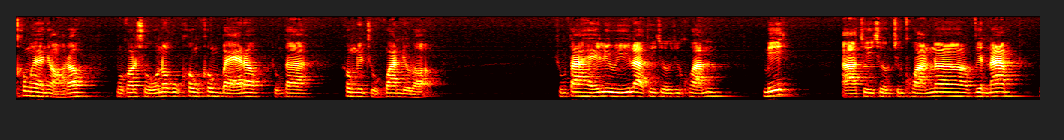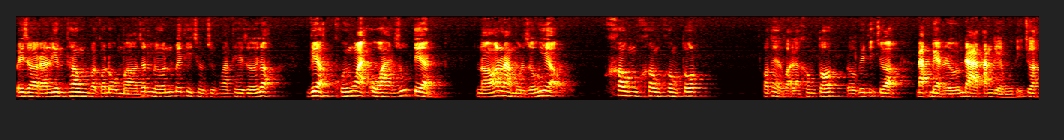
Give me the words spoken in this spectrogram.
không hề nhỏ đâu. Một con số nó cũng không không bé đâu. Chúng ta không nên chủ quan điều đó. Chúng ta hãy lưu ý là thị trường chứng khoán Mỹ à, thị trường chứng khoán ờ, Việt Nam bây giờ đã liên thông và có độ mở rất lớn với thị trường chứng khoán thế giới rồi. Việc khối ngoại ồ ạt rút tiền nó là một dấu hiệu không không không tốt. Có thể gọi là không tốt đối với thị trường đặc biệt là đối đà tăng điểm của thị trường.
